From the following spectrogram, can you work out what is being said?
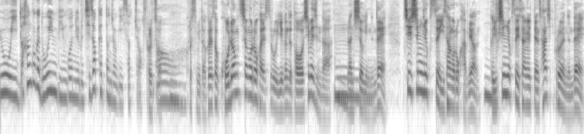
요 이 한국의 노인 빈곤율을 지적했던 적이 있었죠. 그렇죠. 어. 그렇습니다. 그래서 고령층으로 갈수록 이게 근데 더 심해진다라는 음. 지적이 있는데 76세 이상으로 가면 음. 그러니까 66세 이상일 땐 40%였는데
